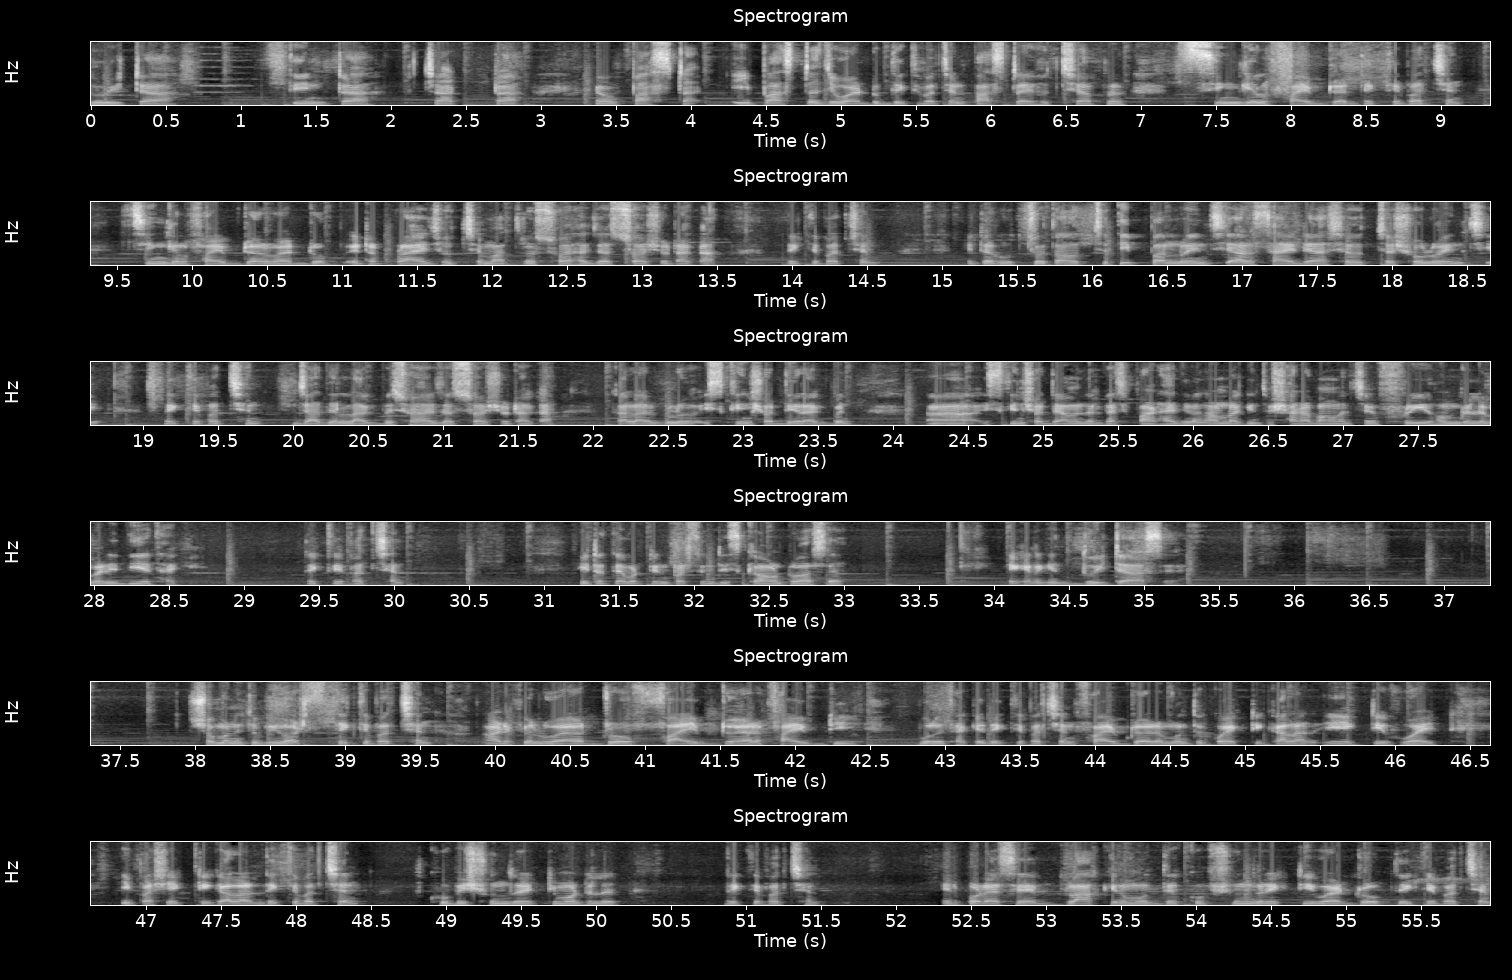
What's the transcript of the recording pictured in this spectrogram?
দুইটা তিনটা, চারটা এবং পাঁচটা। এই পাঁচটা যে ওয়ার্ডরোব দেখতে পাচ্ছেন, পাঁচটাই হচ্ছে আপনার সিঙ্গেল ফাইভ ডোয়ার দেখতে পাচ্ছেন। সিঙ্গেল ফাইভ ডোয়ার ওয়ার্ডরোব এটা প্রাইস হচ্ছে মাত্র ছয় হাজার ছয়শো টাকা দেখতে পাচ্ছেন। এটার উচ্চতা হচ্ছে তিপ্পান্ন ইঞ্চি আর সাইডে আসে হচ্ছে ষোলো ইঞ্চি দেখতে পাচ্ছেন। যাদের লাগবে ছয় হাজার ছয়শো টাকা কালারগুলো স্ক্রিনশট দিয়ে রাখবেন। স্ক্রিনশট দিয়ে আমাদের কাছে পাঠিয়ে দেবেন, আমরা কিন্তু সারা বাংলাদেশে ফ্রি হোম ডেলিভারি দিয়ে থাকি। দেখতে পাচ্ছেন। এটাতে আবার টেন পার্সেন্ট ডিসকাউন্টও আছে। এখানে কিন্তু দুইটা আছে। সম্মানিত ভিউয়ার্স দেখতে পাচ্ছেন RFL wardrobe five drawer five D বলে থাকে। দেখতে পাচ্ছেন ফাইভ ডয়ারের মধ্যে কয়েকটি কালার এই একটি হোয়াইট এই পাশে একটি কালার দেখতে পাচ্ছেন। খুবই সুন্দর একটি মডেলের দেখতে পাচ্ছেন। এরপরে আছে ব্ল্যাকের মধ্যে খুব সুন্দর একটি ওয়ার্ড্রোপ দেখতে পাচ্ছেন।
